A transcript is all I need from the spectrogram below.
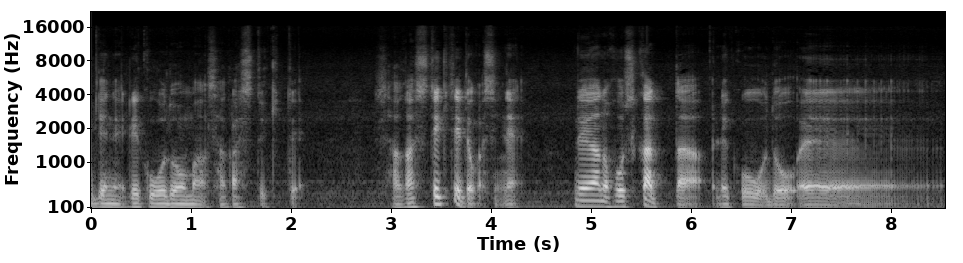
ー、でねレコードをまあ探してきて。探してきてっておかしね。であの欲しかったレコードえ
